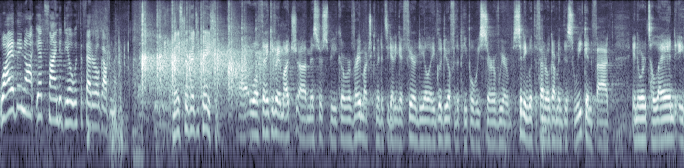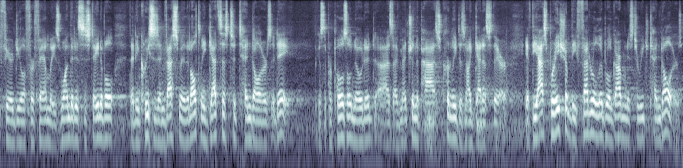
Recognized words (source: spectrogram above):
why have they not yet signed a deal with the federal government? Minister of Education. Uh, well, thank you very much, uh, Mr. Speaker. We're very much committed to getting a fair deal, a good deal for the people we serve. We are sitting with the federal government this week, in fact, in order to land a fair deal for families, one that is sustainable, that increases investment, that ultimately gets us to $10 a day. Because the proposal noted, uh, as I've mentioned in the past, currently does not get us there. If the aspiration of the federal Liberal government is to reach $10, for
